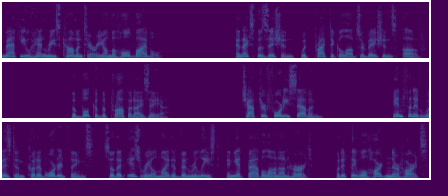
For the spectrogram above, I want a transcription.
Matthew Henry's Commentary on the Whole Bible. An exposition, with practical observations, of the book of the prophet Isaiah. Chapter 47 Infinite wisdom could have ordered things so that Israel might have been released and yet Babylon unhurt, but if they will harden their hearts,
